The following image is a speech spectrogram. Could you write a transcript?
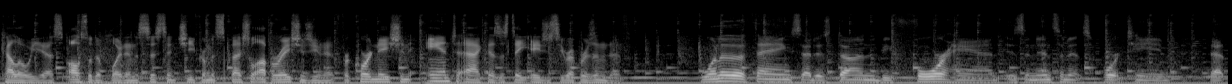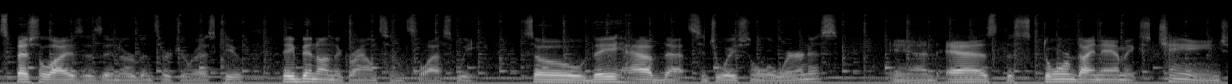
Cal OES also deployed an assistant chief from a special operations unit for coordination and to act as a state agency representative. One of the things that is done beforehand is an incident support team that specializes in urban search and rescue. They've been on the ground since last week. So they have that situational awareness and as the storm dynamics change,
